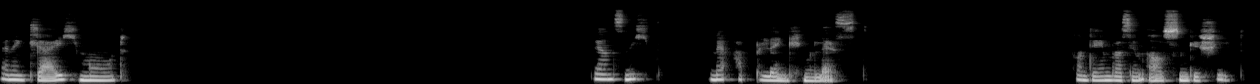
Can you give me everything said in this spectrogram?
einen Gleichmut, der uns nicht mehr ablenken lässt von dem, was im Außen geschieht.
